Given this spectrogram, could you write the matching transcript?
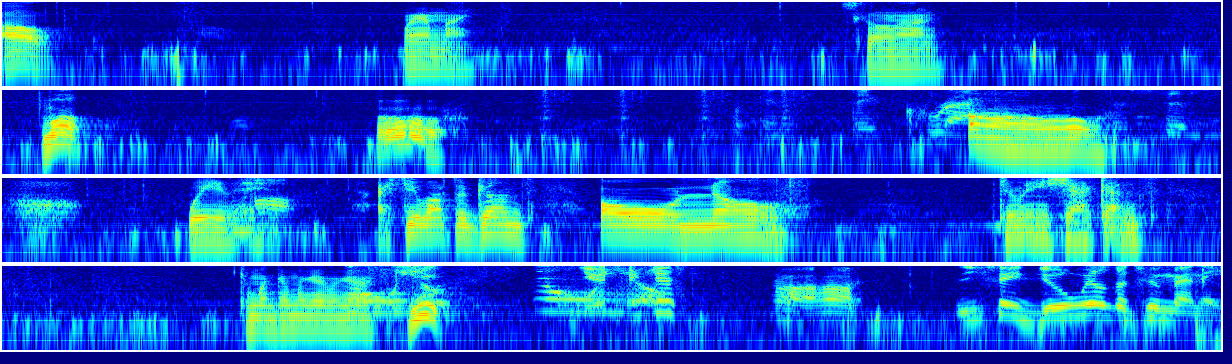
Oh. Where am I? What's going on? Whoa. Ooh. Freaking, they cracked Oh. Wait a minute. off. I see lots of guns. Oh no. Too many shotguns. Come on, come on, come on, come on. wheel. Dual You, you just. Uh-huh. Did you say dual wield or too many?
